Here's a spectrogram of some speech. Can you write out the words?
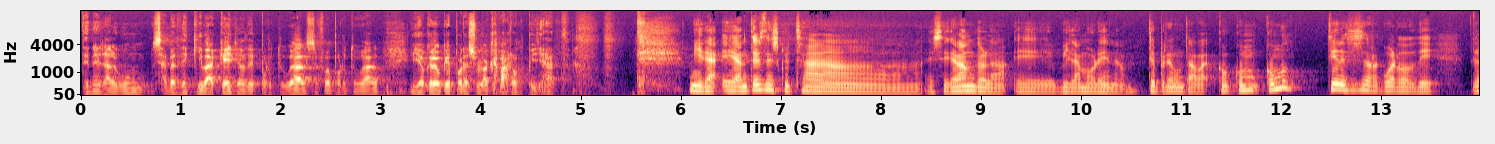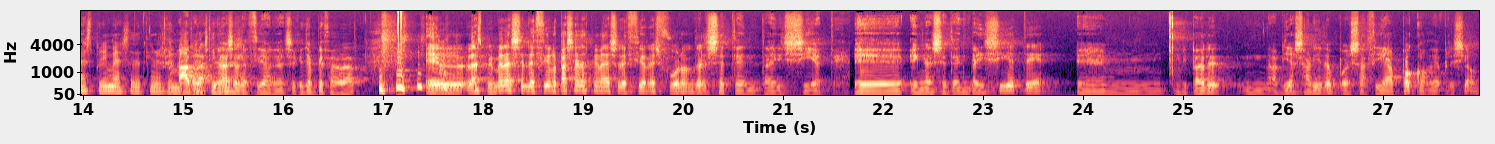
tener algún saber de qué iba aquello de Portugal, si fue a Portugal y yo creo que por eso lo acabaron pillando Mira, eh, antes de escuchar ese grándola, eh, Vila Morena, te preguntaba, ¿cómo, tienes ese recuerdo de, de las primeras elecciones Ah, de las primeras elecciones, es que ya empiezo a hablar. El- las primeras elecciones, pasa que las primeras elecciones fueron del 77. Eh, en el 77, eh, mi padre había salido pues hacía poco de prisión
